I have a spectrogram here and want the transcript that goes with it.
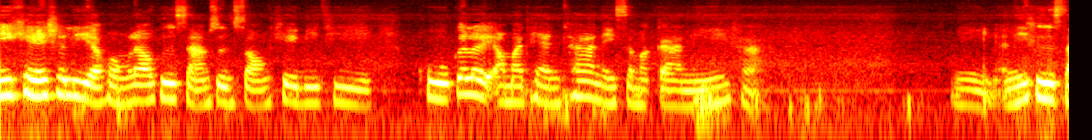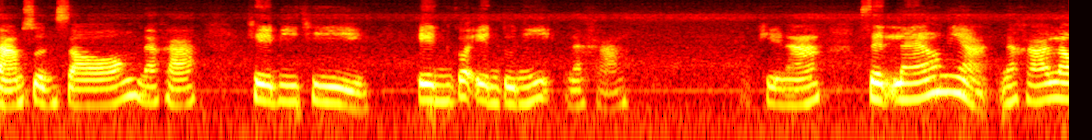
EK เฉลี่ยของเราคือ3ส่วน2 KBT ครูก็เลยเอามาแทนค่าในสมการนี้ค่ะ นี่ อันนี้คือ3ส่วน2นะคะ KBT N ก็ N ตัวนี้นะคะโอ เคนะ เสร็จแล้วเนี่ยนะคะ เรา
